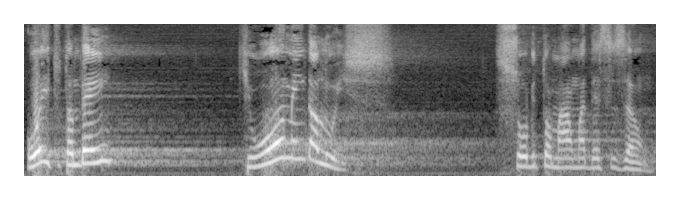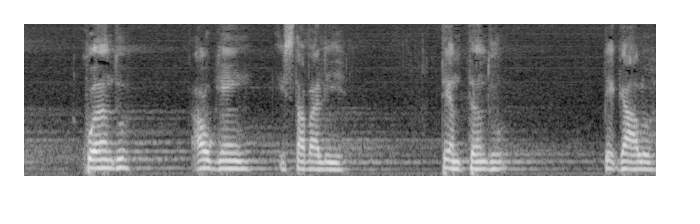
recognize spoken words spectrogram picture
8 também, que o homem da luz soube tomar uma decisão quando alguém estava ali tentando pegá-lo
